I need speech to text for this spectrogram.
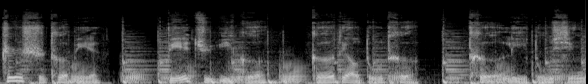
真实特别，别具一格，格调独特，特立独行，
